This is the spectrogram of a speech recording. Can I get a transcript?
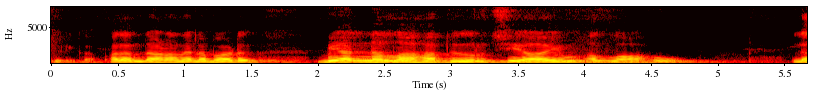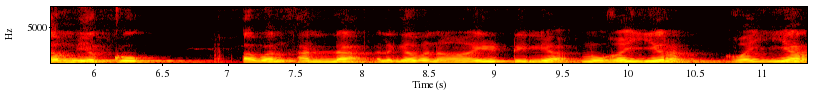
ചുരുക്കാം. അതെന്താണ് ആ നിലപാട്? ബി അന്നല്ലാഹ തീർച്ചയായും അള്ളാഹു ലം യക്കു അവൻ അല്ല അല്ലെങ്കിൽ അവൻ ആയിട്ടില്ല മുഗയ്യിറൻ വയ്യറ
